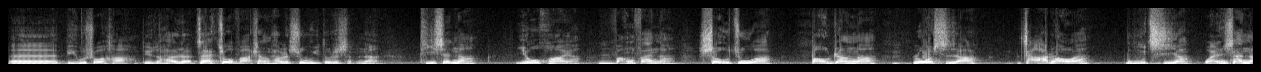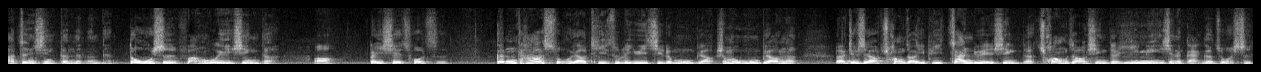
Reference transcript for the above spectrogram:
呃，比如说哈，比如说他的在做法上，他的术语都是什么呢？提升啊，优化呀，防范啊，守住啊，保障啊，落实啊，杂扰啊，补齐啊，完善啊，振兴等等等等，都是防卫性的啊的一些措辞，跟他所要提出的预期的目标，什么目标呢？呃，就是要创造一批战略性的、创造性的、引领性的改革措施。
